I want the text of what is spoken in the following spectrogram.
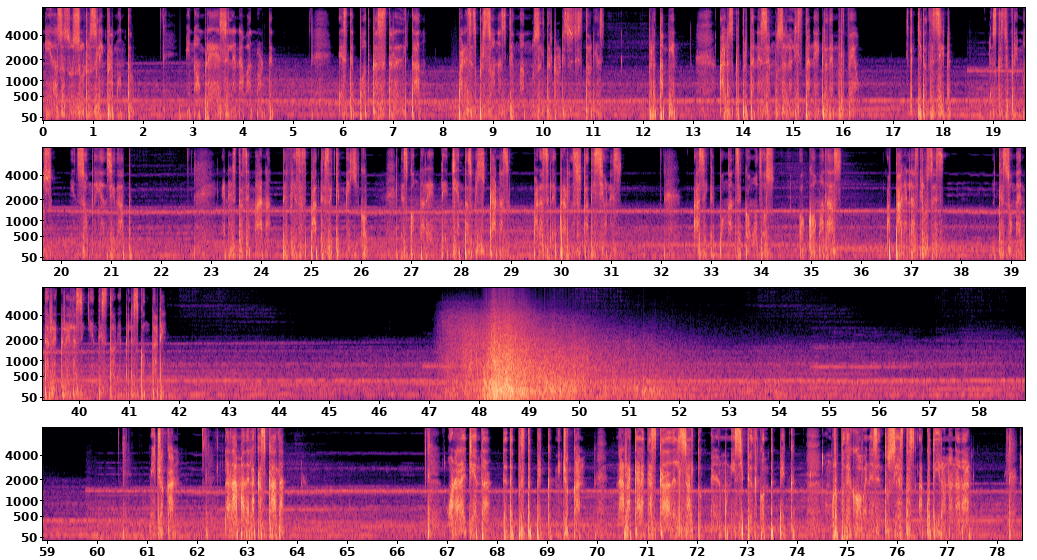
Bienvenidos a Susurros del Inframundo. Mi nombre es Elena Van Morten. Este podcast estará dedicado para esas personas que amamos el terror y sus historias, pero también a los que pertenecemos a la lista negra de Morfeo. ¿Qué quiero decir? Los que sufrimos Así entusiastas acudieron a nadar.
